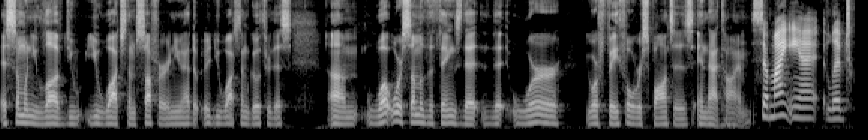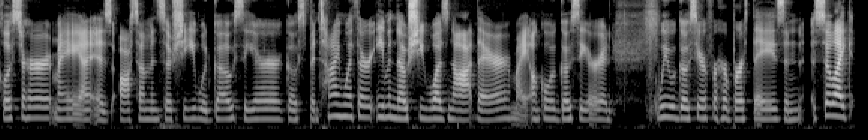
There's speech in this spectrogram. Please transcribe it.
as someone you loved, you you watched them suffer and you had to you watched them go through this. Um, what were some of the things that that were your faithful responses in that time? So my aunt lived close to her. My aunt is awesome, and so she would go see her, go spend time with her, even though she was not there. My uncle would go see her, and we would go see her for her birthdays, and so like.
